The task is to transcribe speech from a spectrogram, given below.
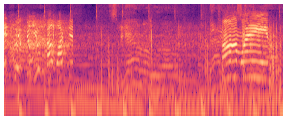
Like, no, you, you about walked in. Mom, wave.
